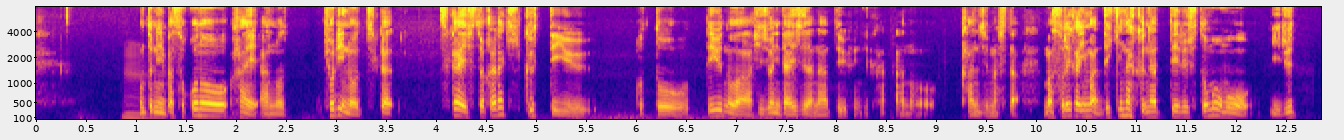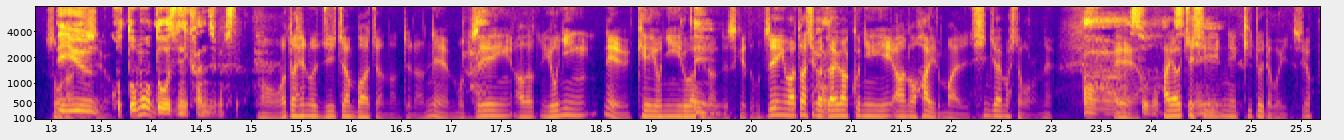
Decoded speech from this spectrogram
本当にやっぱそこの、はい、あの、距離の近、近い人から聞くっていうことっていうのは非常に大事だなというふうにあの、感じました。まあ、それが今できなくなっている人ももういるっていうことも同時に感じました。私のじいちゃんばあちゃんなんていうのはね、もう全員、はい、あ4人、ね、計4人いるわけなんですけども、えー、全員私が大学に、あの入る前に死んじゃいましたからね、えー、早打ちし、ね、聞いといた方がいいですよ。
